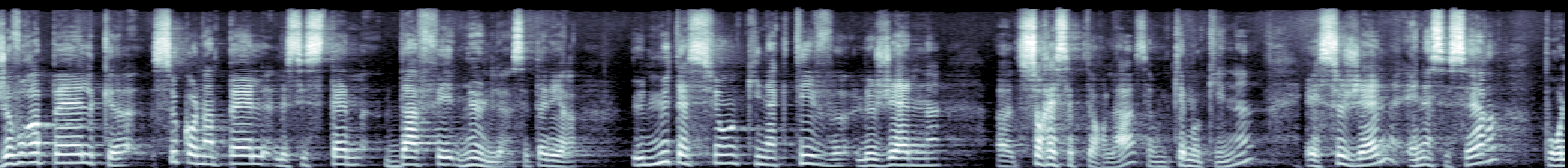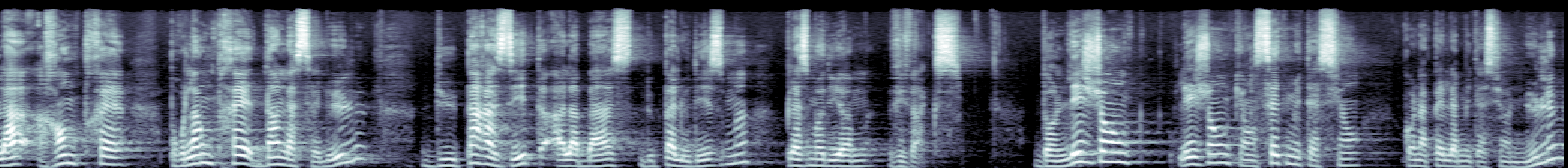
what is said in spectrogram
Je vous rappelle que ce qu'on appelle le système d'affaire nul, c'est-à-dire une mutation qui inactive le gène, euh, ce récepteur-là, c'est une chémokine, et ce gène est nécessaire pour la rentrée, pour l'entrée dans la cellule du parasite à la base du paludisme Plasmodium vivax. Dans les gens, les gens qui ont cette mutation qu'on appelle la mutation nulle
